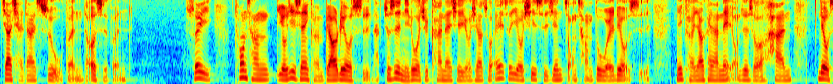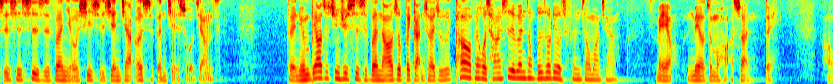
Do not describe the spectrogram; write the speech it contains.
加起来大概十五分到二十分，所以。通常游戏时间可能标六十，就是你如果去看那些游戏，他说，诶、这游戏时间总长度为六十，你可能要看一下内容，就是说含六十是四十分游戏时间加二十分解说这样子。对，你们不要就进去四十分，然后就被赶出来，就说靠，陪我查完四十分钟，不是说六十分钟吗？这样没有，没有这么划算。对，好，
